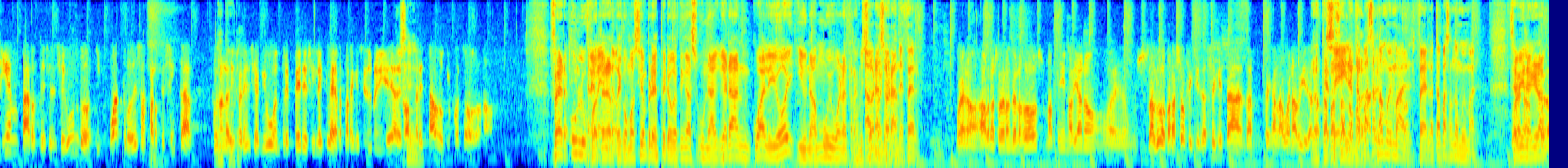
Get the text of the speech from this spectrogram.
100 partes el segundo, y cuatro de esas partecitas fueron la diferencia que hubo entre Pérez y Leclerc, para que se den una idea de lo Sí. apretado que fue todo, ¿no? Fer, un lujo Tremendo. tenerte como siempre. Espero que tengas una gran quali hoy y una muy buena transmisión Abrazo mañana. grande, Fer. Bueno, abrazo grande a los dos, Martín y Mariano. eh, Un saludo para Sofi, que ya sé que está, tengan la buena vida. La está también. Sí, la está mal, pasando sí. muy mal, Fer, la está pasando muy mal. Se Bueno, viene el gran bueno,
